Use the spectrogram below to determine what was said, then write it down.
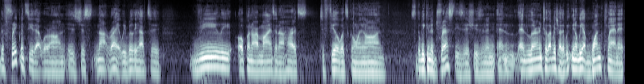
the frequency that we're on is just not right. We really have to really open our minds and our hearts to feel what's going on so that we can address these issues and, and, and learn to love each other. We, you know, we have one planet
